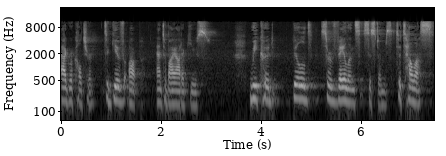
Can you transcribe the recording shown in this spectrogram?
agriculture to give up antibiotic use. We could build surveillance systems to tell us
